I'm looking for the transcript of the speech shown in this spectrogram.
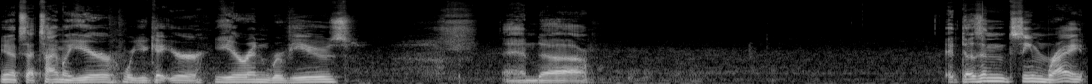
you know, it's that time of year where you get your year end reviews. And uh, it doesn't seem right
